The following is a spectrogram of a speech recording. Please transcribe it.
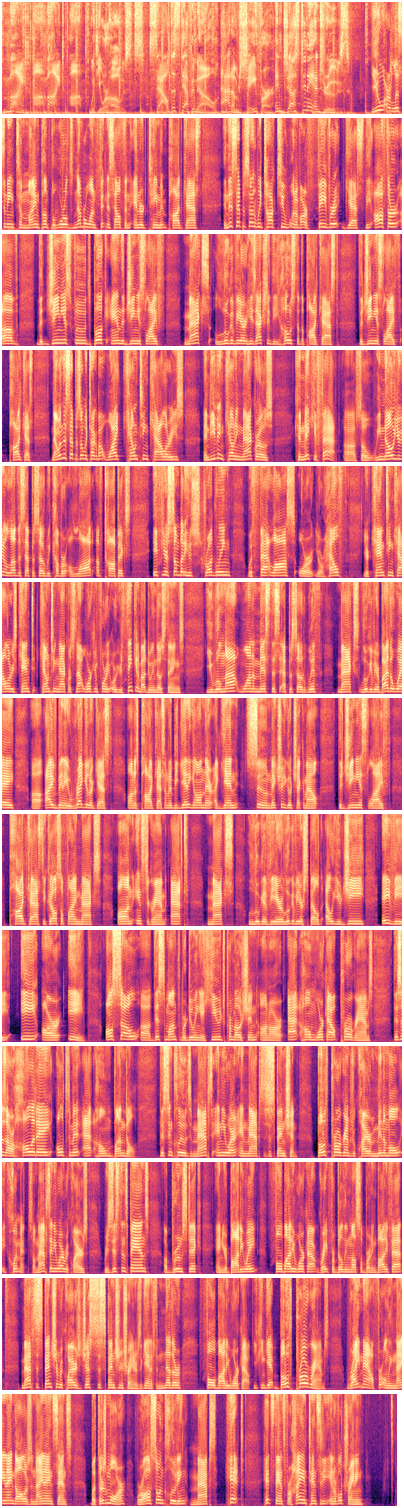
Mind Pump. Mind Pump with your hosts, Sal DiStefano, Adam Schafer, and Justin Andrews. You are listening to Mind Pump, the world's number one fitness, health, and entertainment podcast. In this episode, we talk to one of our favorite guests, the author of the Genius Foods book and the Genius Life, Max Lugavere. He's actually the host of the podcast, the Genius Life podcast. Now, in this episode, we talk about why counting calories and even counting macros can make you fat. Uh, so we know you're going to love this episode. We cover a lot of topics. If you're somebody who's struggling with fat loss or your health, you're counting calories, counting macros not working for you, or you're thinking about doing those things, you will not want to miss this episode with Max Lugavere. By the way, uh, I've been a regular guest on his podcast. I'm going to be getting on there again soon. Make sure you go check him out. The Genius Life podcast. You could also find Max on Instagram at Max Lugavere. Lugavere spelled L U G A V E R E. Also, uh, this month we're doing a huge promotion on our at home workout programs. This is our holiday ultimate at home bundle. This includes MAPS Anywhere and MAPS Suspension. Both programs require minimal equipment. So, MAPS Anywhere requires resistance bands, a broomstick, and your body weight. Full body workout, great for building muscle, burning body fat. MAP suspension requires just suspension trainers. Again, it's another full body workout. You can get both programs right now for only $99.99, but there's more. We're also including MAPS HIT. HIT stands for High Intensity Interval Training.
